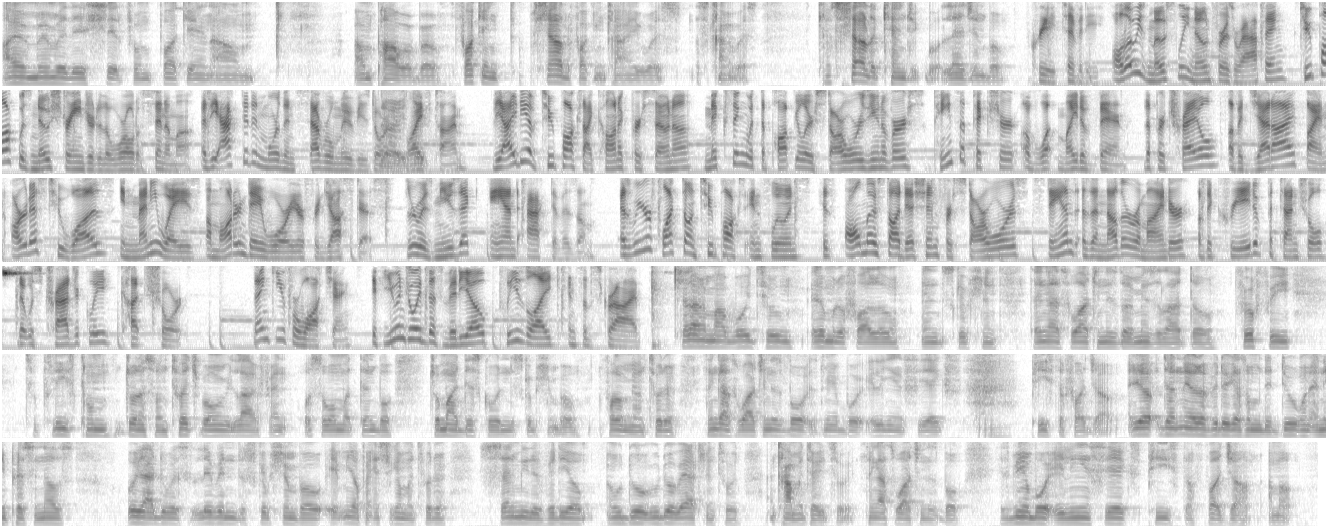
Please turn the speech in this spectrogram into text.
I remember this shit from fucking um um Power, bro. Fucking shout out to fucking Kanye West. That's Kanye West. Shout out to Kendrick, bro. Legend, bro. Creativity. Although he's mostly known for his rapping, Tupac was no stranger to the world of cinema, as he acted in more than several movies during yeah, his lifetime. The idea of Tupac's iconic persona, mixing with the popular Star Wars universe, paints a picture of what might have been the portrayal of a Jedi by an artist who was, in many ways, a modern day warrior for justice, through his music and activism. As we reflect on Tupac's influence, his almost audition for Star Wars stands as another reminder of the creative potential that was tragically cut short. Thank you for watching. If you enjoyed this video, please like and subscribe. Shout out to my boy too. Hit him with a follow in the description. Thank you guys for watching this though. It means a lot though. Feel free to please come join us on Twitch, bro, when we live. And also one more thing, bro. Join my Discord in the description, bro. Follow me on Twitter. Thank you guys for watching this, bro. It's me, your boy Alien CX. Peace the fudge out. Yeah, any other video you guys want me to do on any person else? All you gotta do is live in the description, bro. Hit me up on Instagram and Twitter. Send me the video, and we'll do we'll do a reaction to it and commentary to it. Thank you guys for watching this, bro. It's being boy Alien CX. Peace the fudge out. I'm out.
